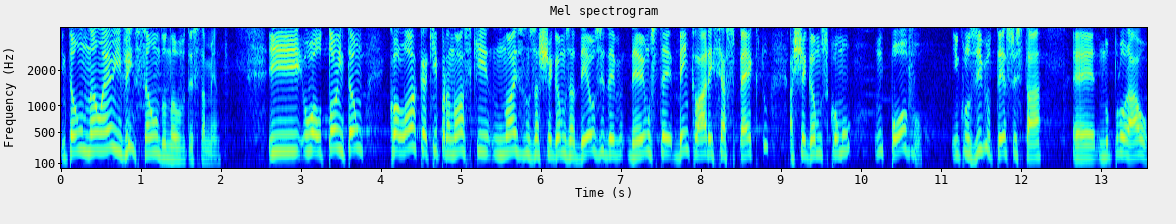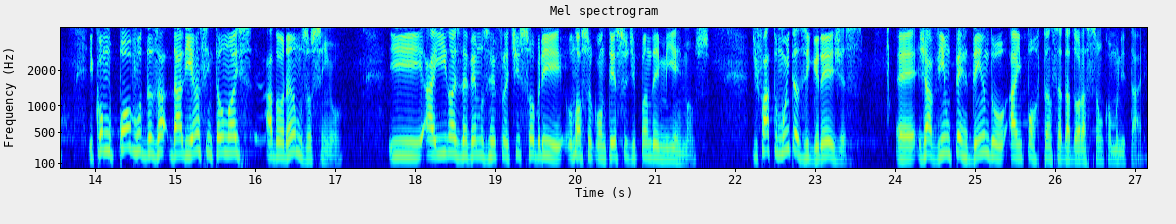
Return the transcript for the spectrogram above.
Então não é invenção do Novo Testamento. E o autor então coloca aqui para nós que nós nos achegamos a Deus e devemos ter bem claro esse aspecto, achegamos como um povo. Inclusive o texto está é, no plural. E como povo da aliança, então nós adoramos o Senhor. E aí nós devemos refletir sobre o nosso contexto de pandemia, irmãos. De fato, muitas igrejas é, já vinham perdendo a importância da adoração comunitária.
